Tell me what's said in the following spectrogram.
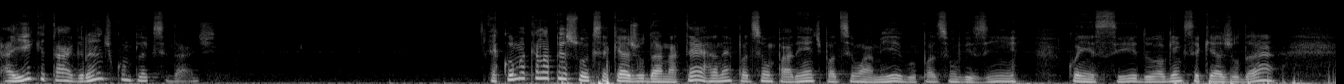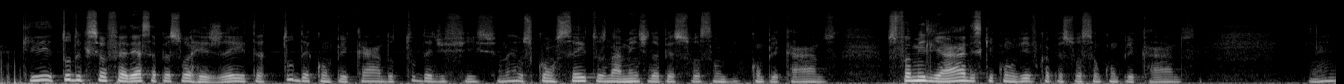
Aí que está a grande complexidade. É como aquela pessoa que você quer ajudar na Terra, né? Pode ser um parente, pode ser um amigo, pode ser um vizinho, conhecido, alguém que você quer ajudar que tudo que se oferece a pessoa rejeita, tudo é complicado, tudo é difícil, né? Os conceitos na mente da pessoa são complicados, os familiares que convivem com a pessoa são complicados. Né?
